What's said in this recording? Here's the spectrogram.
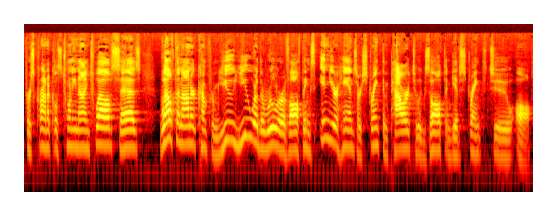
First Chronicles 29 12 says, Wealth and honor come from you. You are the ruler of all things. In your hands are strength and power to exalt and give strength to all.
